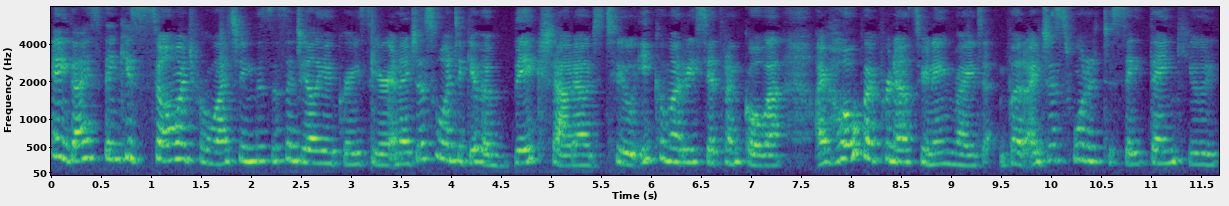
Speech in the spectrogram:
Hey guys, thank you so much for watching. This is Angelia Grace here and I just want to give a big shout out to Ika Marysia Trankova. I hope I pronounced your name right, but I just wanted to say thank you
